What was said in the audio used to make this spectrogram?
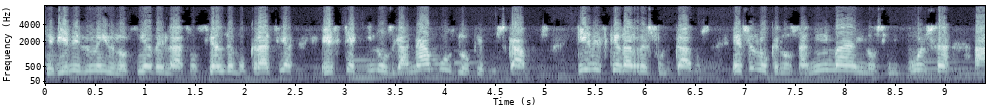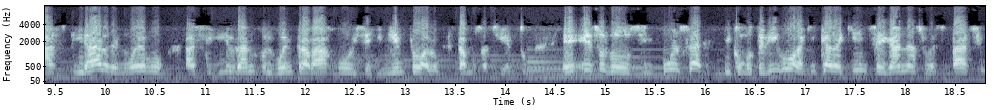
que viene de una ideología de la socialdemocracia, es que aquí nos ganamos lo que buscamos tienes que dar resultados. Eso es lo que nos anima y nos impulsa a aspirar de nuevo a seguir dando el buen trabajo y seguimiento a lo que estamos haciendo. E, eso nos impulsa y como te digo, aquí cada quien se gana su espacio.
